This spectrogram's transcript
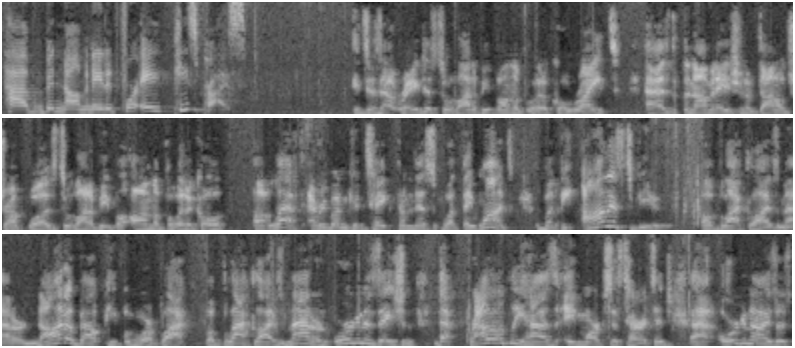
have been nominated for a Peace Prize it's as outrageous to a lot of people on the political right as the nomination of Donald Trump was to a lot of people on the political uh, left. Everyone could take from this what they want. But the honest view of Black Lives Matter, not about people who are black, but Black Lives Matter, an organization that proudly has a Marxist heritage, uh, organizers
